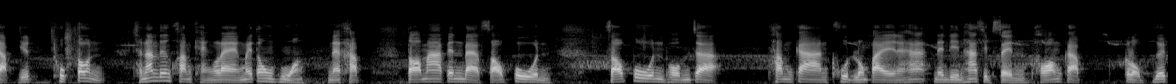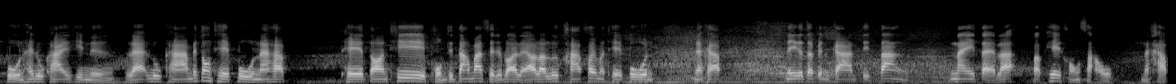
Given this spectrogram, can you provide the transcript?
จับยึดทุกต้น ฉะนั้นเรื่องความแข็งแรงไม่ต้องห่วงนะครับ ต่อมาเป็นแบบเสาปูน เสาปูนผมจะทำการขุดลงไปนะฮะในดิน 50 เซนพร้อมกับกลบด้วยปูนให้ลูกค้าอีกทีหนึ่งและลูกค้าไม่ต้องเทปูนนะครับ เทตอนที่ผมติดตั้งบ้านเสร็จเรียบร้อยแล้วแล้วลูกค้าค่อยมาเทปูนนะครับ นี่ก็จะเป็นการติดตั้งในแต่ละประเภทของเสานะครับ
